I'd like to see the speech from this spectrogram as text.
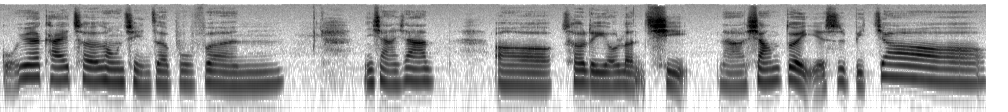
过，因为开车通勤这部分，你想一下，呃，车里有冷气，那相对也是比较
